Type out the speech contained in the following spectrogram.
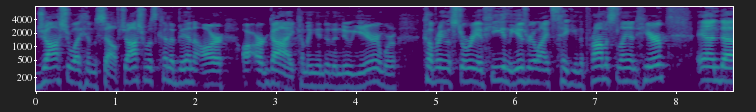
Joshua himself. Joshua's kind of been our, our, our guy coming into the new year, and we're covering the story of he and the Israelites taking the promised land here. And uh,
